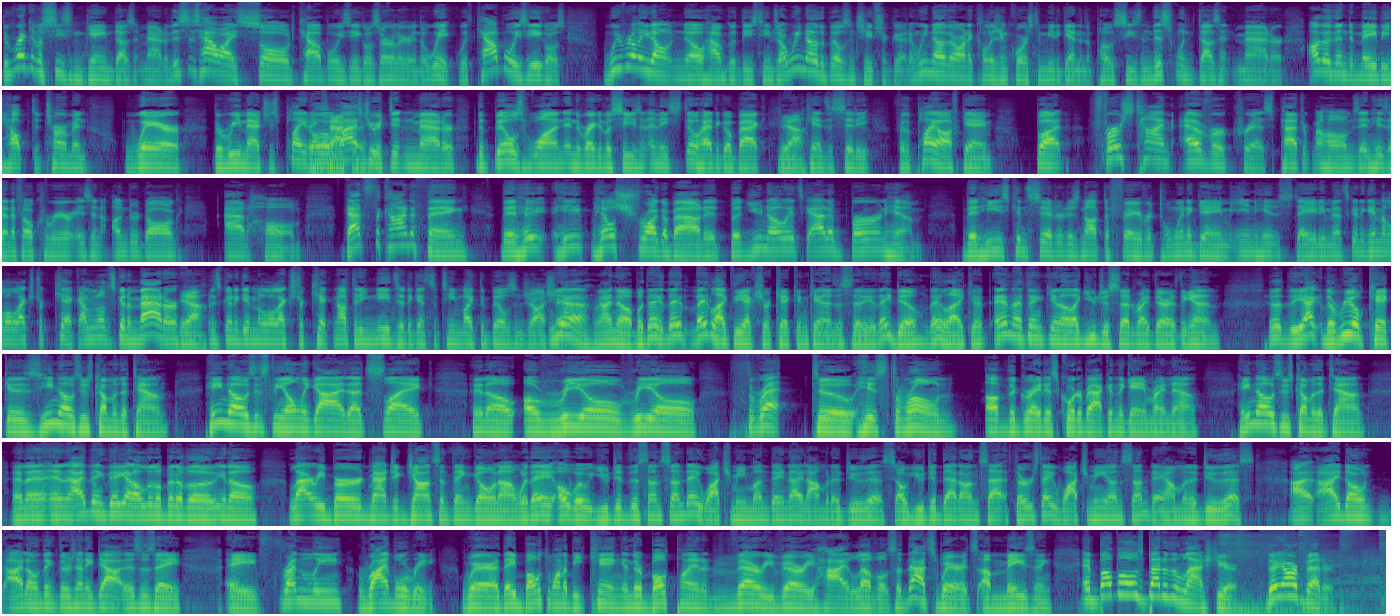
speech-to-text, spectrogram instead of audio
the regular season game doesn't matter. This is how I sold Cowboys Eagles earlier in the week. With Cowboys Eagles, we really don't know how good these teams are. We know the Bills and Chiefs are good, and we know they're on a collision course to meet again in the postseason. This one doesn't matter, other than to maybe help determine where the rematch is played. Exactly. Although last year it didn't matter. The Bills won in the regular season, and they still had to go back yeah. to Kansas City for the playoff game. But first time ever, Chris, Patrick Mahomes in his NFL career is an underdog at home. That's the kind of thing that he, he he'll shrug about it, but you know it's got to burn him that he's considered as not the favorite to win a game in his stadium. That's going to give him a little extra kick. I don't know if it's going to matter, yeah. but it's going to give him a little extra kick. Not that he needs it against a team like the Bills and Josh Yeah, I know, but they, they, they like the extra kick in Kansas City. They do. They like it. And I think, you know, like you just said right there at the end, the, the, the real kick is he knows who's coming to town. He knows it's the only guy that's like, you know, a real, real threat to his throne of the greatest quarterback in the game right now. He knows who's coming to town, and and I think they got a little bit of a you know Larry Bird, Magic Johnson thing going on where they oh well, you did this on Sunday, watch me Monday night. I'm to do this. Oh, you did that on Sat- Thursday, watch me on Sunday. I'm to do this. I I don't I don't think there's any doubt. This is a a friendly rivalry where they both want to be king and they're both playing at very, very high levels. So that's where it's amazing. And Buffalo's better than last year. They are better.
